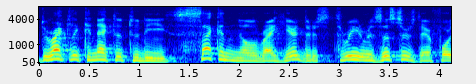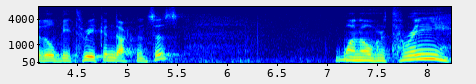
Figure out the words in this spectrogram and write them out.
directly connected to the second node right here. There's three resistors, therefore there'll be three conductances. 1 over 3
